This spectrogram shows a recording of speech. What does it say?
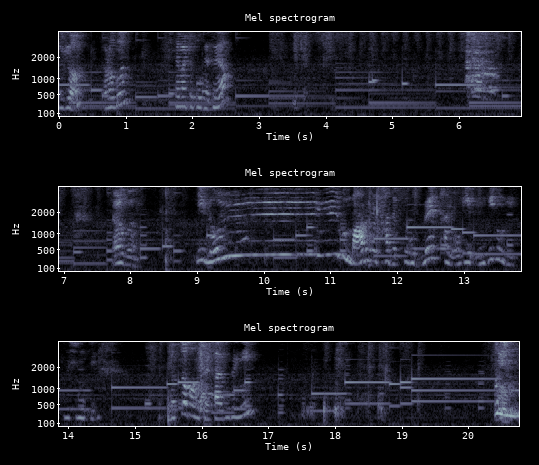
여기요 여러분 제 말 듣고 계세요? 여러분 이 넓은 마루를 다 냅두고 왜 다 여기 옹기종기 있으신지 여쭤봐도 될까요 선생님? 음,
